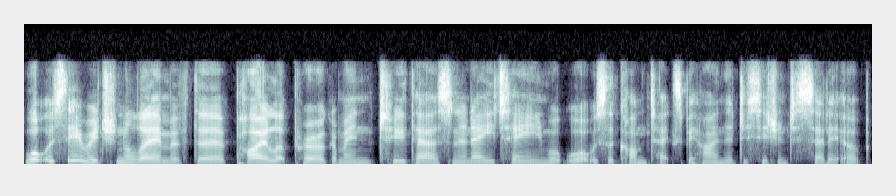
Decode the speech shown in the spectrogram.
what was the original aim of the pilot program in 2018? What, what was the context behind the decision to set it up?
